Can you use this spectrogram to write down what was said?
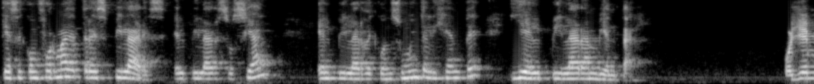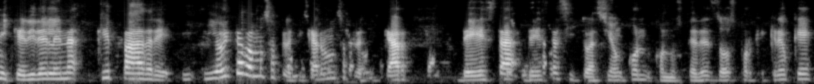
que se conforma de tres pilares, el pilar social, el pilar de consumo inteligente y el pilar ambiental. Oye, mi querida Elena, qué padre. Y, ahorita vamos a platicar, vamos a platicar de esta, de esta situación con, con ustedes dos, porque creo que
